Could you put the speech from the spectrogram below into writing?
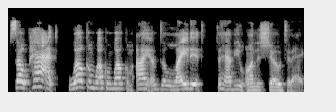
So, Pat, welcome, welcome, welcome. I am delighted to have you on the show today.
